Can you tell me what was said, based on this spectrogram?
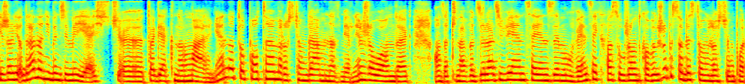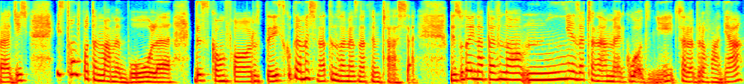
jeżeli od rana nie będziemy jeść e, tak jak normalnie, no to potem rozciągamy nadmiernie żołądek, on zaczyna wydzielać więcej enzymów, więcej kwasów żołądkowych, żeby sobie z tą ilością poradzić i stąd potem mamy bóle, dyskomforty i skupiamy się na tym zamiast na tym czasie. Więc tutaj na pewno mm, nie zaczynamy głodni celebrowania.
